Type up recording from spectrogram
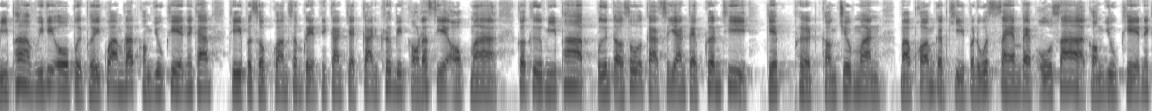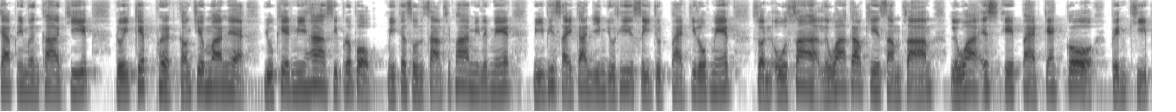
มีภาพวิดีโอเปิดเผยความลับของยูเครนนะครับที่ประสบความสำเร็จในการจัดการเครื่องบินของรัสเซียออกมา ก็คือมีภาพปืนต่อสู้อากาศยานแบบเคลื่อนที่ เก็บเพิร์ดของเยอรมัน มาพร้อมกับขีปนาวุธแซมแบบโอซาของยูเครนนะครับในเมืองคาคีฟโดยเก็บเพิร์ดของเยอรมันเนี่ยยูเครนมี 50 ระบบ มีกระสุน 35มิลลิเมตร มีพิสัยการยิงอยู่ที่ 4.8 กิโลเมตร ส่วนโอซาหรือว่า 9K33 หรือว่า SA8 แกกโกเป็นขีป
